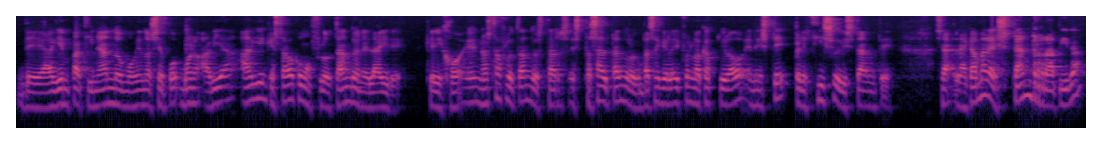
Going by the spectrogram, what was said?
de, alguien patinando, moviéndose. bueno, había alguien que estaba como flotando en el aire, que dijo, eh, no está flotando, está, saltando, lo que pasa es que el iPhone lo ha capturado en este preciso instante. O sea, la cámara es tan rápida,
